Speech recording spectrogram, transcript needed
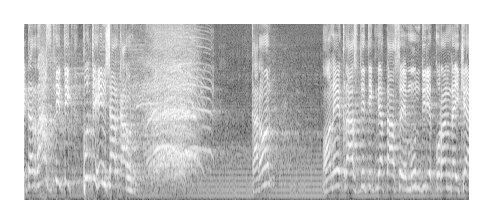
এটা রাজনীতিক প্রতিহিংসার কারণে। কারণ অনেক রাজনৈতিক নেতা আছে, মন্দিরে কোরআন রাইখা,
